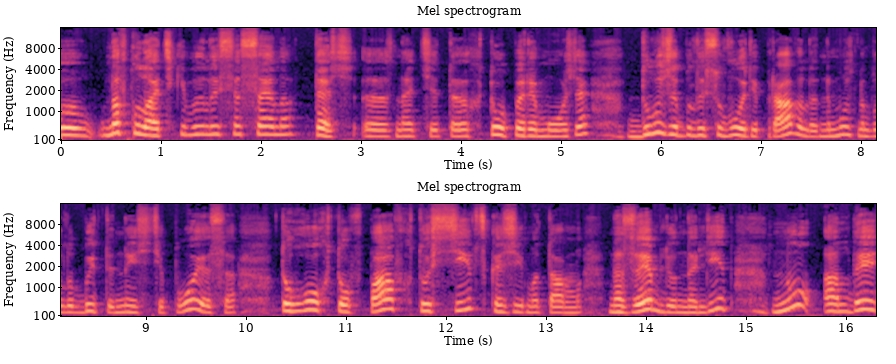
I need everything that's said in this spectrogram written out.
е, навкулачки билися села. Теж, е, значить, е, хто переможе, дуже були суворі правила, не можна було бити нижче пояса. Того, хто впав, хто сів, скажімо, там на землю, на лід. Ну, але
